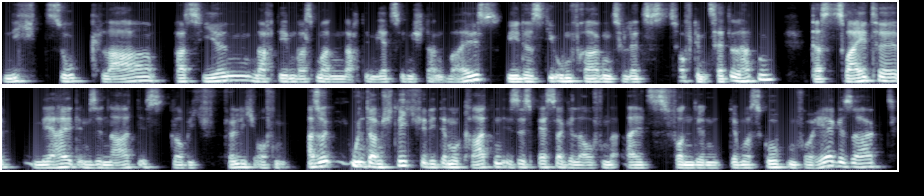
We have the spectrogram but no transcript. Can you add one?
nicht so klar passieren, nach dem, was man nach dem jetzigen Stand weiß, wie das die Umfragen zuletzt auf dem Zettel hatten. Das zweite, Mehrheit im Senat, ist, glaube ich, völlig offen. Also unterm Strich für die Demokraten ist es besser gelaufen als von den Demoskopen vorhergesagt.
